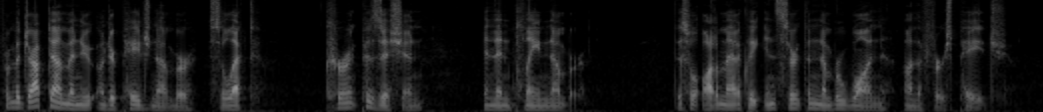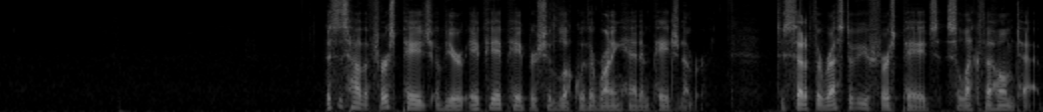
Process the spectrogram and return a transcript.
From the drop-down menu under Page Number, select Current Position and then Plain Number. This will automatically insert the number 1 on the first page. This is how the first page of your APA paper should look with a running head and page number. To set up the rest of your first page, select the Home tab.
